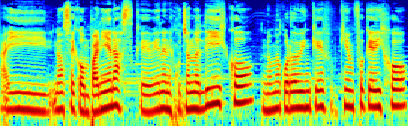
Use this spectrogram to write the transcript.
hay, no sé, compañeras que vienen escuchando el disco, no me acuerdo bien qué, quién fue que dijo,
